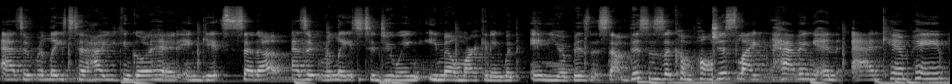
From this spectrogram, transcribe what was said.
as it relates to how you can go ahead and get set up as it relates to doing email marketing within your business. Now, this is a component just like having an ad campaign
